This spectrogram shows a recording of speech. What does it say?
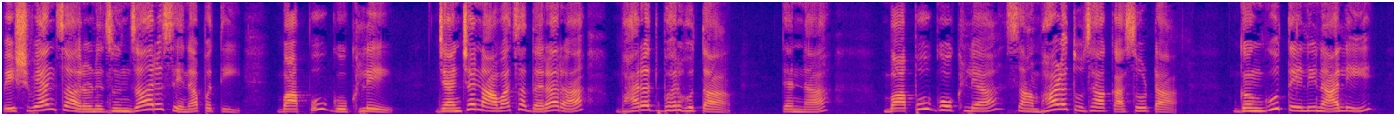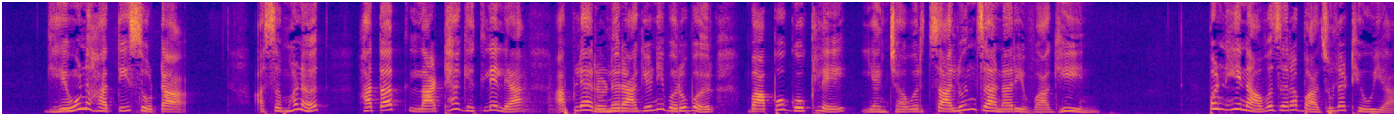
पेशव्यांचा रणझुंजार सेनापती बापू गोखले ज्यांच्या नावाचा दरारा भारतभर होता. त्यांना बापू गोखल्या सांभाळ तुझा कासोटा गंगू तेलीन आली घेऊन हाती सोटा असं म्हणत हातात लाठ्या घेतलेल्या आपल्या रणरागिणीबरोबर बापू गोखले यांच्यावर चालून जाणारी वाघीण. पण ही नावं जरा बाजूला ठेवूया.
